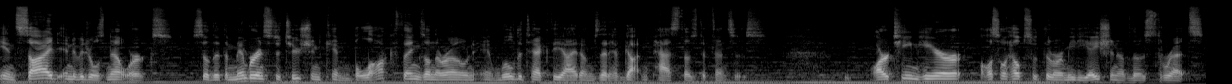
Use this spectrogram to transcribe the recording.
inside individuals' networks so that the member institution can block things on their own and will detect the items that have gotten past those defenses. Our team here also helps with the remediation of those threats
